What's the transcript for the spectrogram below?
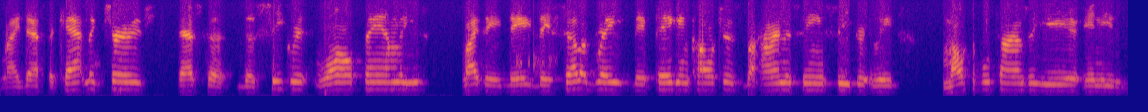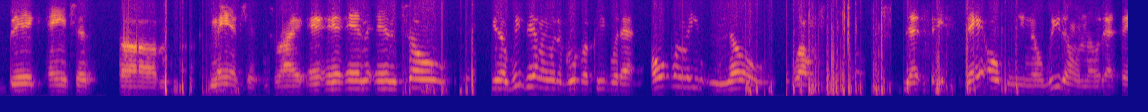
right? That's the Catholic Church. That's the the secret royal families, right? They they they celebrate their pagan cultures behind the scenes secretly, multiple times a year in these big ancient um, mansions, right? And, and and so you know, we're dealing with a group of people that openly know, well, that they, they openly know, we don't know, that they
